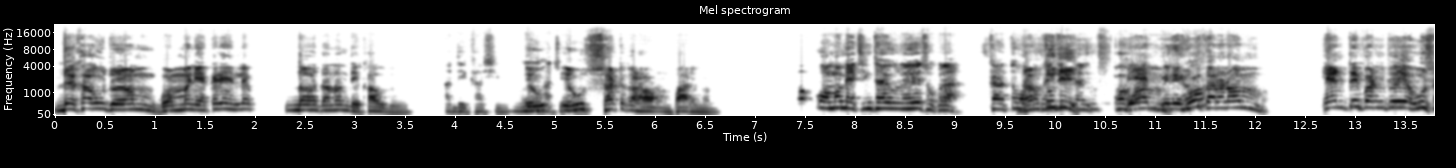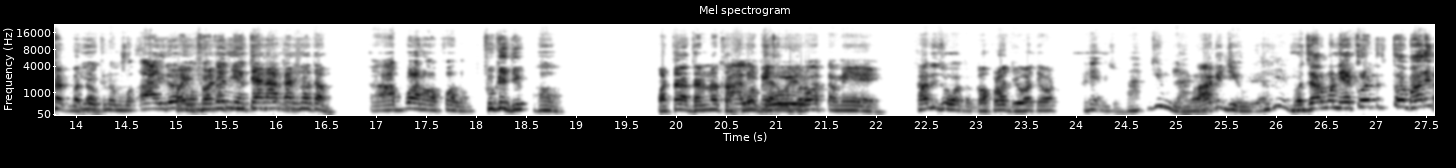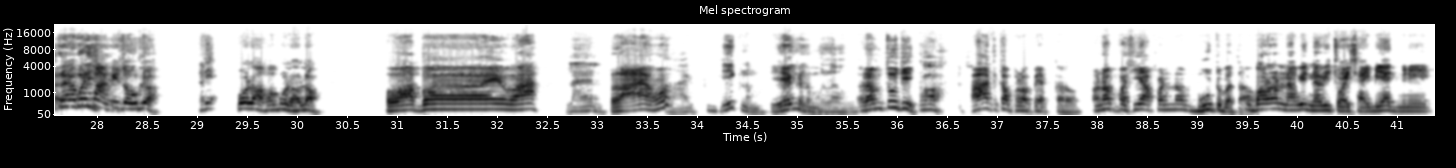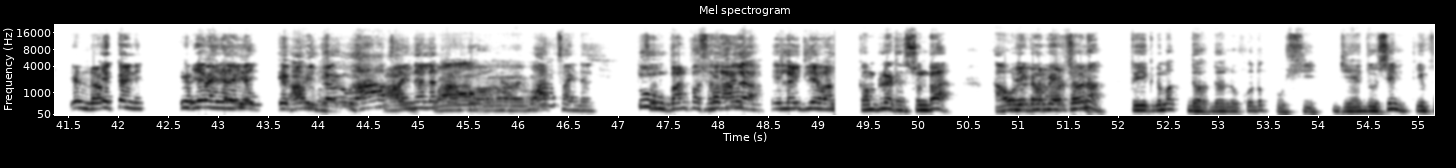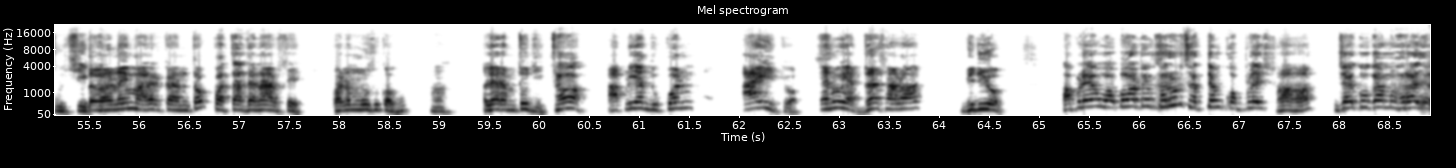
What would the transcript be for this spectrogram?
દેખાવું જોઈએ આમ ગોમમાં નીકળે એટલે દસ જણો દેખાવું જોઈએ. આ દેખાશે. એવું એવું શર્ટ કઢાવવાનું ભારે મને. આમાં મેચિંગ થયું એ છોકરા. કરતો રમતુજી. એક મિનિટ હો. શૂટ આમ એન્ટ્રી પડવી જોઈએ એવું શર્ટ એક બતાવો નંબર. આ હીરો પૈસાની ચિંતા ના કરશો તમે. આપવાનો આપવાનો શું કીધું? હા. પચાસ હજાર નો ખાલી જોઈ લો તમે. ખાલી જોવો તમે. કપડો જેવા તેવા. અરે, વાહ, કેમ લાગે? વાગી જેવું યાર બજારમાં નીકળો તો ભારી માટી જવું લો અરે. બોલો હવે બોલો લો વાહ ભાઈ વાહ. લાયા હો. એક નંબર. એક નંબર. રમતુજી હા. આ જ કપડો પેક કરો. અને પછી આપણને બૂટ બતાવો. બરાબર નવી નવી ચોઈસ આવી. બે જ મિનિટ એ એક કઈ નહીં. એક. તું એ લઈ જ લેવાનું. કમ્પ્લીટ હે સુનભા આવો એક નંબર છે ને? તો એક નંબર દસ દસ લોકો તો પૂછીએ જે જોશે ને તે પૂછીએ તો નહીં મારે કામ તો પચાસ જણા આવશે. પણ હું શું કહું? હા. એટલે રમતુજી હા આપણી આ દુકાન આવી તો એનું એડ્રેસ આલો વીડિયો આપણે વબા હોટલ ખરું ને સત્યમ કોમ્પ્લેક્સ હા હા. જય ગોગા મહારાજ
